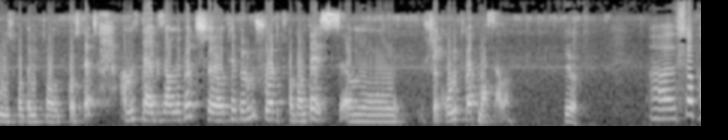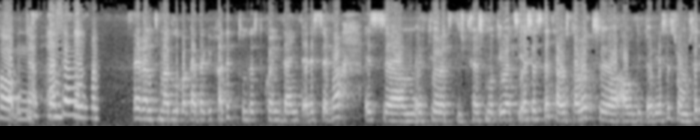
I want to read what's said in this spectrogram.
გულისხმობ ელექტრონულ პოსტებს ამას დაეგზავნებათ თებერვლის შუა რიცხვებამდე ეს შეკული თქვა მასალა. დიახ. სოფო ასევე წერილს მადლობა გადაგიხადეთ, თუნდაც თქვენი დაინტერესება ეს ერთიორად ის ჩვენს мотиваციასაც და თავისთავად აუდიტორიასაც, რომელსაც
